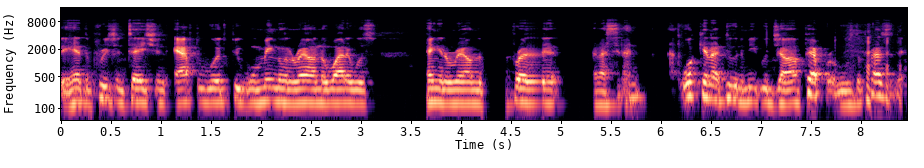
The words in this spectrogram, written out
They had the presentation afterwards. People were mingling around. Nobody was hanging around the president. And I said, I, "What can I do to meet with John Pepper, who's the president?"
